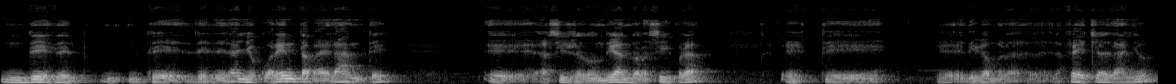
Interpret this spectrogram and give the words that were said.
desde, desde el año 40 para adelante, eh, así redondeando la cifra, este, eh, digamos la, la fecha, el año,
